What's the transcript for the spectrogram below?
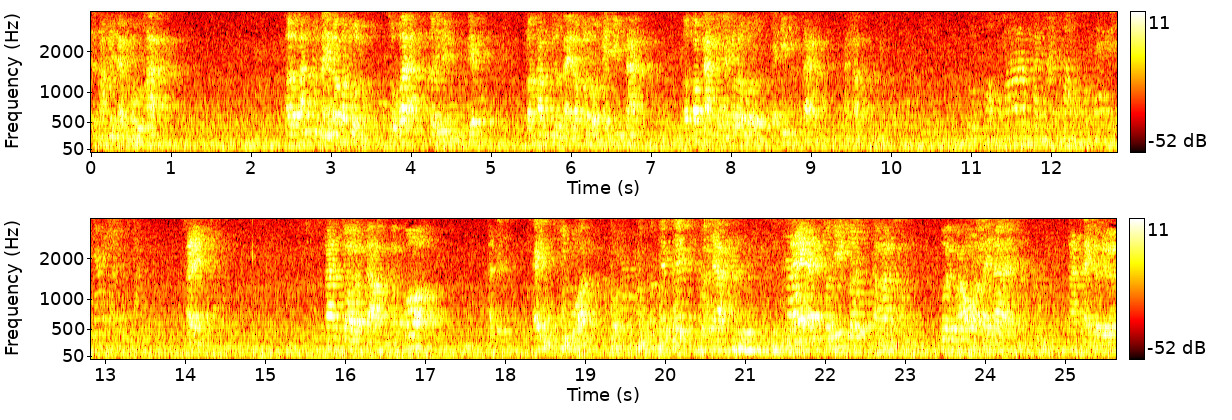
จะทำเป็นแบบโมดูล่า เราทำจุดไหนเราก็โหลดสมมติว่าตัวนี้เป็นเว็บเราทำจุดไหนเราก็โหลดแค่ดิฟนั้นเราต้องการจุดไหนก็เราก็โหลดแค่ดิฟนั้นนะครับบอกว่าปัญหาเก่าของแม่เป็นหน้าอย่างไรใช่หน้าจอดำแล้วก็อาจจะใช้คีย์บอร์ดกดเล็กๆก็ยากแต่ตัวนี้เราสามารถทำด้วยเมาส์อะไรได้น่าใช้กว่าเดิม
